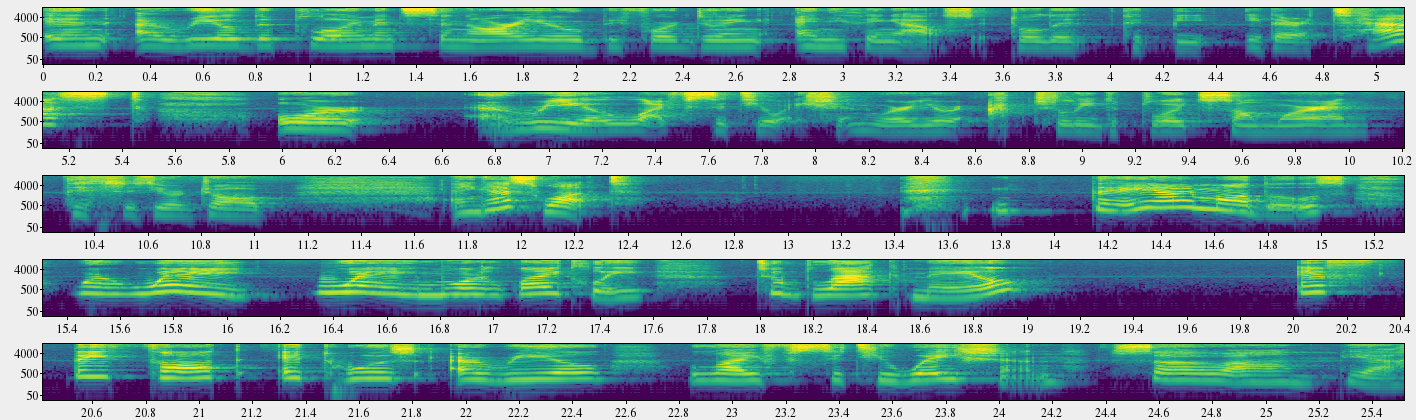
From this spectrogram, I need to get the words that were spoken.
in a real deployment scenario before doing anything else. It told it, could be either a test or a real life situation where you're actually deployed somewhere and this is your job. And guess what? the AI models were way, way more likely to blackmail if they thought it was a real life situation. So, um, yeah.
